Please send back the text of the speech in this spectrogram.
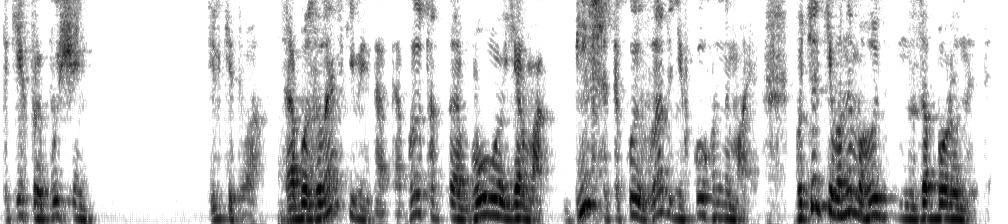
таких припущень тільки два: це або Зеленський міг дати, або, або Єрмак. Більше такої влади ні в кого немає, бо тільки вони могли заборонити.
